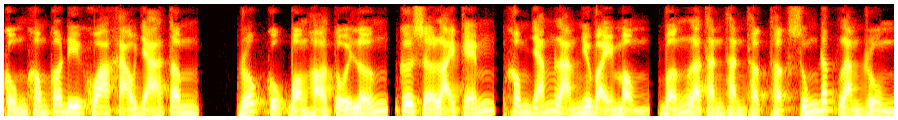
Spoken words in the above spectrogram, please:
cũng không có đi khoa khảo giả tâm. Rốt cuộc bọn họ tuổi lớn, cơ sở lại kém, không dám làm như vậy mộng, vẫn là thành thành thật thật xuống đất làm ruộng,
